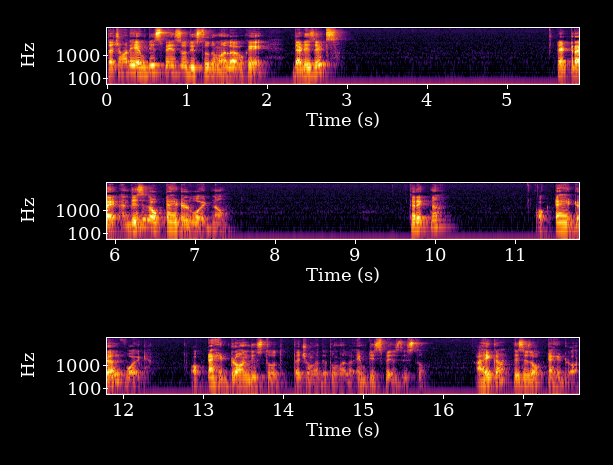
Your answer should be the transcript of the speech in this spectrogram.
त्याच्यामध्ये एम टी स्पेस जो दिसतो तुम्हाला okay that is its tetra this is octahedral void now correct ना? ऑक्टाहेड्रल वॉइड ऑक्टाहेड्रॉन दिसतो त्याच्यामध्ये तुम्हाला एम टी स्पेस दिसतो. आहे का? दिस इज ऑक्टाहेड्रॉन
